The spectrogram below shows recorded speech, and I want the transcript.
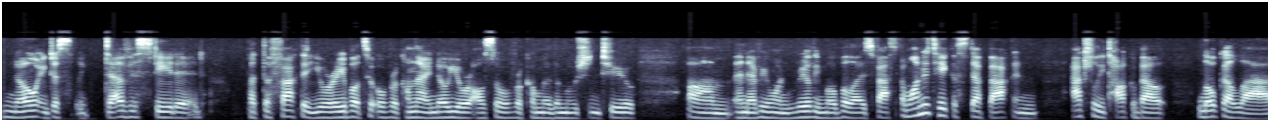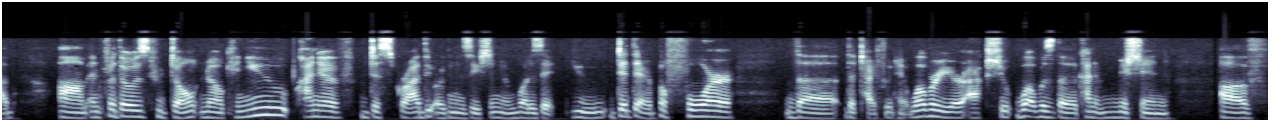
knowing just like devastated but the fact that you were able to overcome that i know you were also overcome with emotion too um, and everyone really mobilized fast i want to take a step back and actually talk about Lokal Lab um, and for those who don't know, can you kind of describe the organization and what is it you did there before the the typhoon hit? What were your actual? What was the kind of mission of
